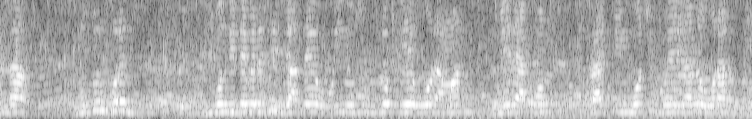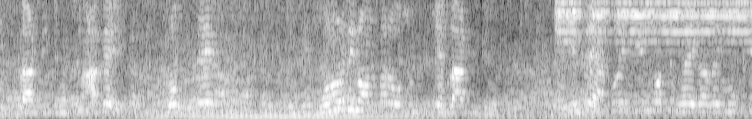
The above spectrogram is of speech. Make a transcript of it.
একটা নতুন করে জীবন দিতে পেরেছি যাতে ওই ওষুধগুলো খেয়ে ওর আমার মেয়ের এখন প্রায় তিন বছর হয়ে গেল ওর ব্লাড দিতে হচ্ছে না। আগে প্রত্যেক পনেরো দিন অন্তরে ওষুধ দিয়ে ব্লাড দিতে হতো। কিন্তু এখন এই তিন বছর হয়ে গেল মুক্তি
